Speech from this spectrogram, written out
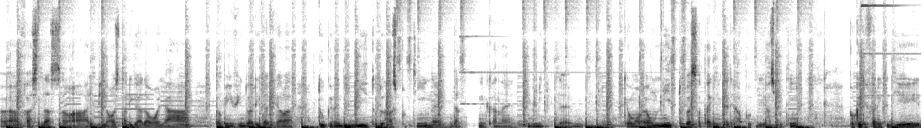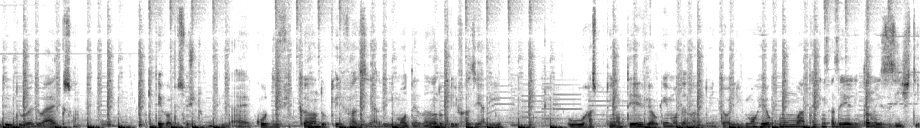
a fascinação, a hipnose está ligada ao olhar, também vindo ali daquela do grande mito do Rasputin, né, da técnica, né, é, que é um, é um mito essa técnica de, Rasputin, porque diferente de do, do, do Erickson, que teve uma pessoa é, codificando o que ele fazia ali, modelando o que ele fazia ali, o Rasputin não teve alguém modelando, então ele morreu com a técnica dele, então não existe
